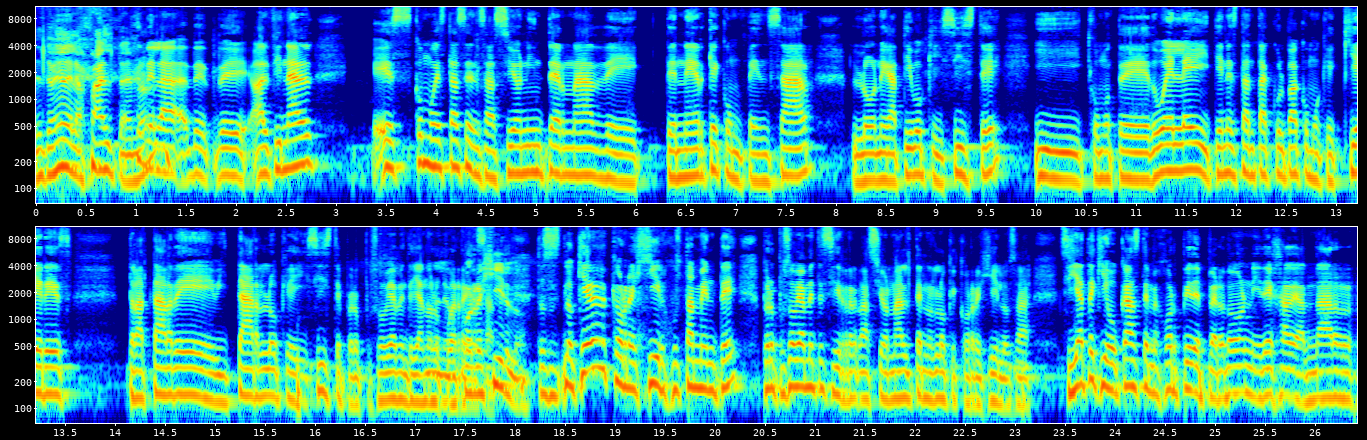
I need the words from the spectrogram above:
El tamaño de la falta, ¿no? De la, de, de- al final es como esta sensación interna de tener que compensar lo negativo que hiciste y como te duele y tienes tanta culpa como que quieres tratar de evitar lo que hiciste, pero pues obviamente ya no lo puedes regresar. corregirlo. Entonces, lo quieres corregir justamente, pero pues obviamente es irracional tenerlo que corregir. O sea, si ya te equivocaste, mejor pide perdón y deja de andar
